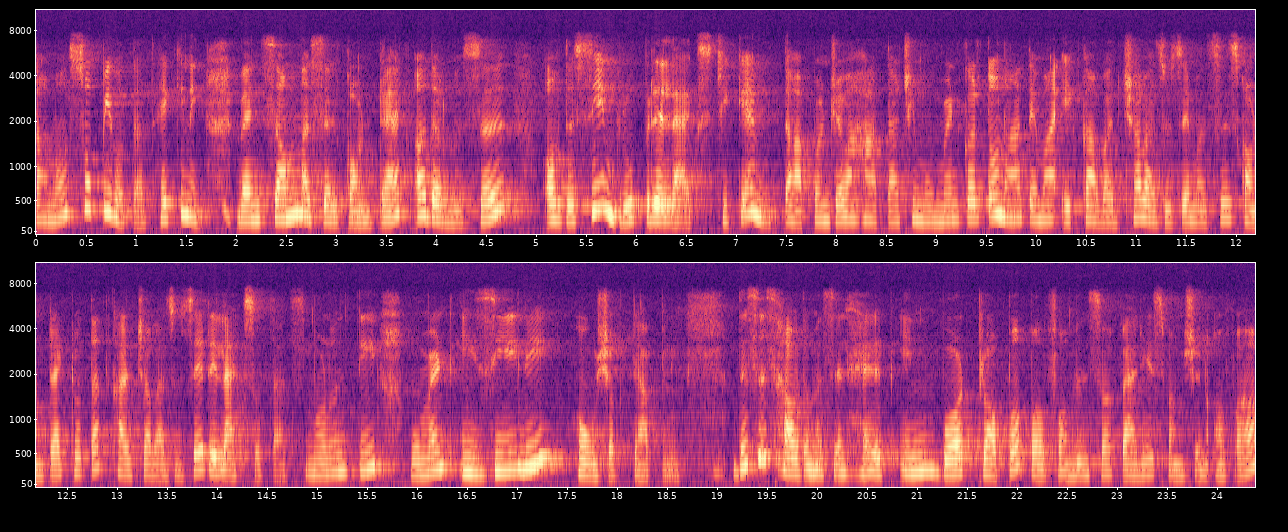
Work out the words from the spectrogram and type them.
कामं सोपी होतात. हे की नाही? When some muscle contract other muscle of the same group relax ठीक आहे तर आपण जेव्हा हाताची मुवमेंट करतो ना तेव्हा एका वरच्या बाजूचे मसल्स कॉन्ट्रॅक्ट होतात खालच्या बाजूचे रिलॅक्स होतात म्हणून ती मुवमेंट इझिली होऊ शकते आपली this is how the muscle help in what proper performance of various function of a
